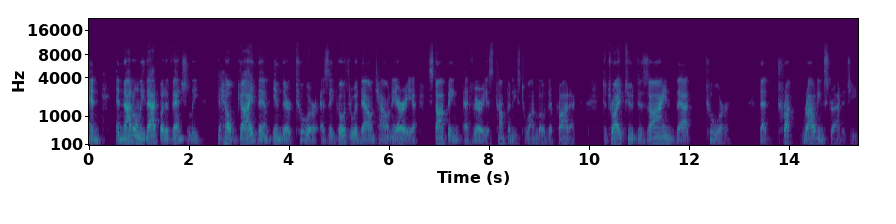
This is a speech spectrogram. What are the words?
And, and not only that, but eventually to help guide them in their tour as they go through a downtown area, stopping at various companies to unload their product, to try to design that tour, that truck routing strategy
